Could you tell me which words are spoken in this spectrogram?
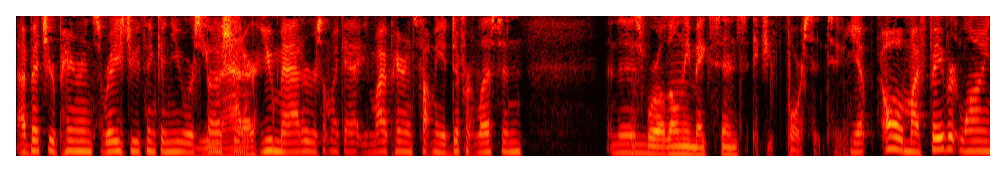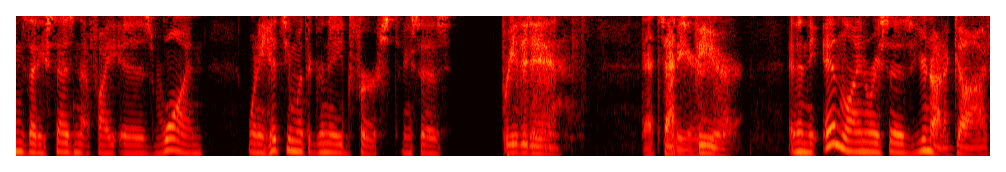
I bet your parents raised you thinking you were You special. matter. You matter, or something like that. My parents taught me a different lesson. And then this world only makes sense if you force it to. Yep. Oh, my favorite lines that he says in that fight is one when he hits him with the grenade first, and he says, "Breathe it in. That's, That's fear. fear." And then the end line where he says, "You're not a god.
